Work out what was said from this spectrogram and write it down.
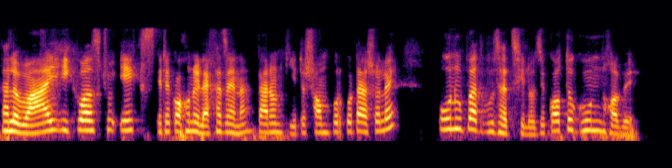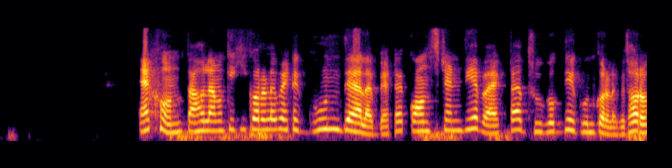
তাহলে ওয়াই ইকুয়ালস টু এক্স এটা কখনোই লেখা যায় না। কারণ কি? এটা সম্পর্কটা আসলে অনুপাত বুঝাচ্ছিল যে কত গুণ হবে। এখন তাহলে আমাকে কি করা লাগবে? একটা গুণ দেয়া লাগবে। একটা কনস্ট্যান্ট দিয়ে বা একটা ধ্রুবক দিয়ে গুণ করা লাগবে। ধরো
